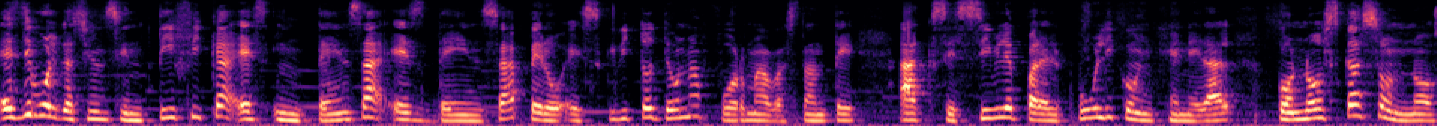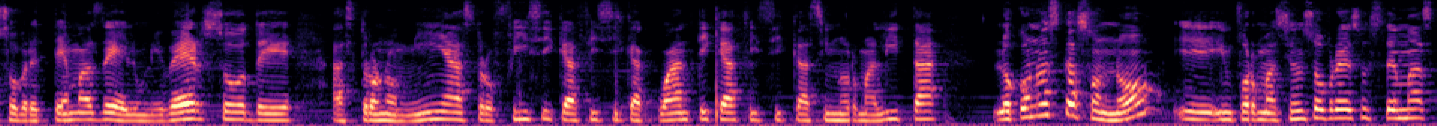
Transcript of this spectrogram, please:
es divulgación científica, es intensa, es densa, pero escrito de una forma bastante accesible para el público en general, conozcas o no sobre temas del universo, de astronomía, astrofísica, física cuántica, física así normalita, lo conozcas o no, información sobre esos temas,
